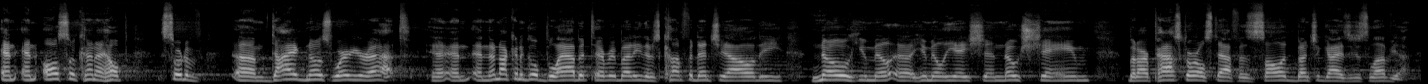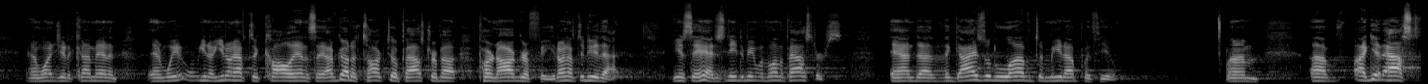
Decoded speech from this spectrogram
and, and also kind of help sort of um, diagnose where you're at. And, and they're not going to go blab it to everybody. There's confidentiality, no humil- uh, humiliation, no shame. But our pastoral staff is a solid bunch of guys who just love you and want you to come in and, and we you know you don't have to call in and say i've got to talk to a pastor about pornography you don't have to do that you can say hey i just need to meet with one of the pastors and uh, the guys would love to meet up with you um, uh, I get asked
